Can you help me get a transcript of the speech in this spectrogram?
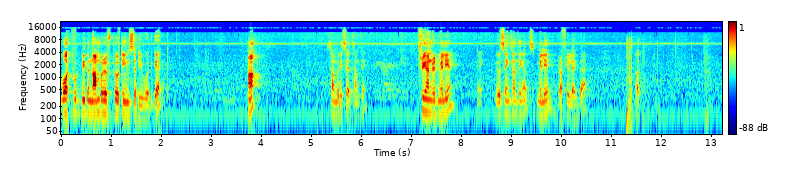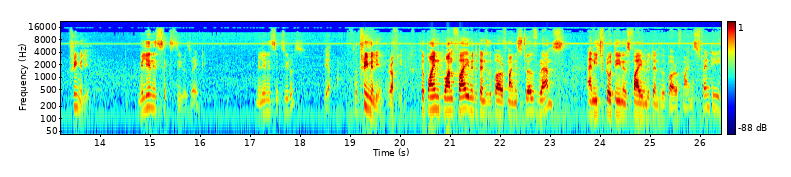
what would be the number of proteins that you would get? Huh? Somebody said something? 300 million? You were saying something else? Million, roughly like that? Okay. 3 million. Million is 6 zeros, right? Million is 6 zeros? Yeah. So, 3 million roughly. So, 0.15 into 10 to the power of minus 12 grams and each protein is 5 into 10 to the power of minus 20.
